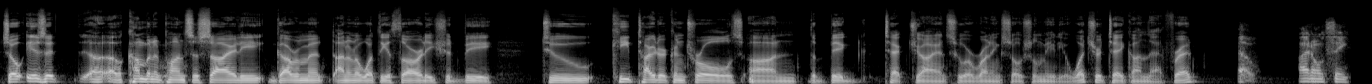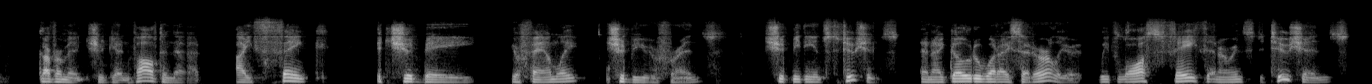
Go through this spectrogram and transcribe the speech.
So is it uh, incumbent upon society, government, I don't know what the authority should be, to keep tighter controls on the big tech giants who are running social media? What's your take on that, Fred? No, I don't think government should get involved in that. I think it should be your family, should be your friends, should be the institutions. And I go to what I said earlier. We've lost faith in our institutions,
